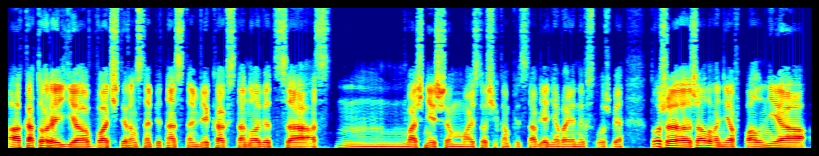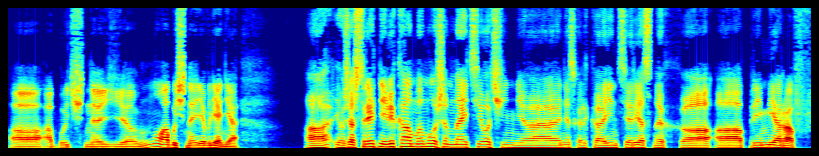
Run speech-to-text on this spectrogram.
который в XIV-XV веках становится важнейшим источником представления о военных службе, тоже жалование вполне а, обычное, ну, обычное явление. А, и уже в средние века мы можем найти очень несколько интересных примеров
